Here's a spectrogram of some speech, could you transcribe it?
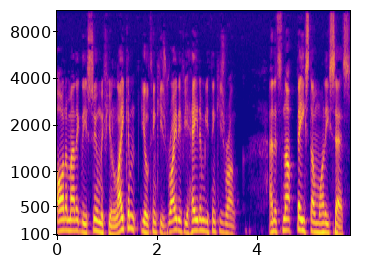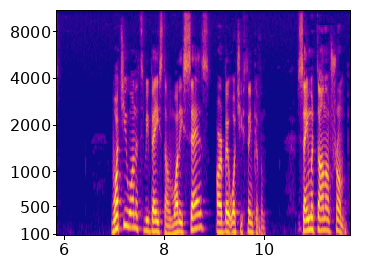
automatically assume if you like him, you'll think he's right. If you hate him, you think he's wrong. And it's not based on what he says. What do you want it to be based on? What he says or about what you think of him? Same with Donald Trump.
